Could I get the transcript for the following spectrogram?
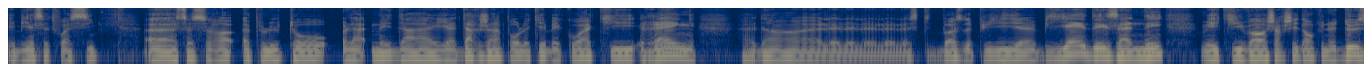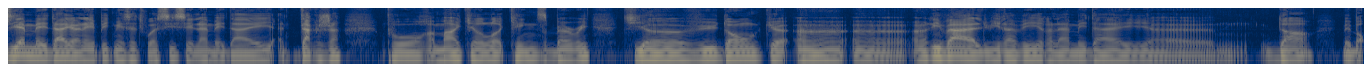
Eh bien, cette fois-ci, euh, ce sera plutôt la médaille d'argent pour le Québécois qui règne euh, dans euh, le, le, le, le, ski de boss depuis euh, bien des années, mais qui va chercher donc une deuxième médaille olympique, mais cette fois-ci, c'est la médaille d'argent pour Michael Kingsbury, qui a vu donc un, un rival lui ravir la médaille d'or. Mais bon,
